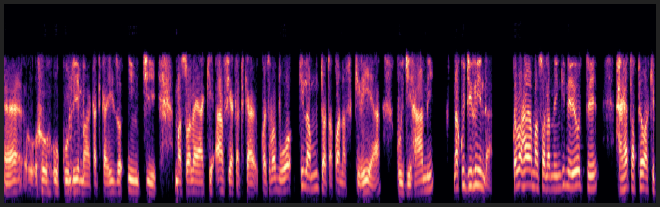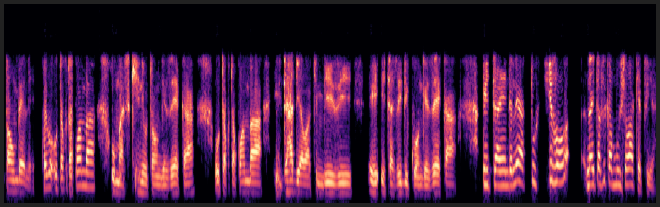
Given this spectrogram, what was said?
eh, ukulima katika hizo nchi, masuala ya kiafya katika, kwa sababu kila mtu atakuwa anafikiria kujihami na kujilinda. Kwa hivyo haya masuala mengine yote hayatapewa kipaumbele. Kwa hivyo utakuta kwamba umaskini utaongezeka, utakuta kwamba idadi ya wakimbizi itazidi kuongezeka, itaendelea tu hivyo na itafika mwisho wake pia,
